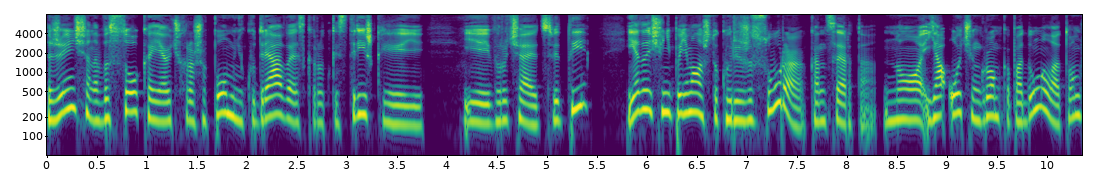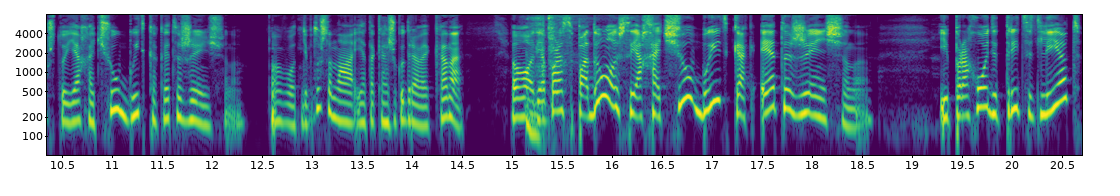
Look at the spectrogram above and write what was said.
женщина высокая, я очень хорошо помню, кудрявая, с короткой стрижкой, и ей выручают цветы. Я тогда еще не понимала, что такое режиссура концерта, но я очень громко подумала о том, что я хочу быть как эта женщина. Вот. Не потому что она, я такая же кудрявая, как она. Вот. Я просто подумала, что я хочу быть как эта женщина. И проходит 30 лет,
